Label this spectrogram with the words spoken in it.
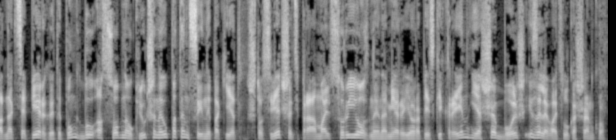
Аднак цяпер гэты пункт быў асобна ўключаны ў патэнцыйны пакет, што сведчыць пра амаль сур'ёзныя намеры еўрапейскіх краін яшчэ больш ізаляваць лукашэнку.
